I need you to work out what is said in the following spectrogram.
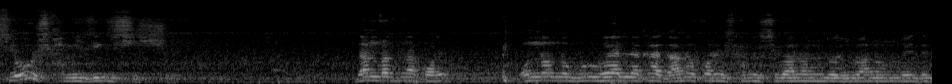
সেও স্বামীজির শিষ্য। গান বাজনা করে। অন্য অন্য গুরু ভাইয়ের লেখা গানও করে, স্বামী শিবানন্দ জীবানন্দ এদের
